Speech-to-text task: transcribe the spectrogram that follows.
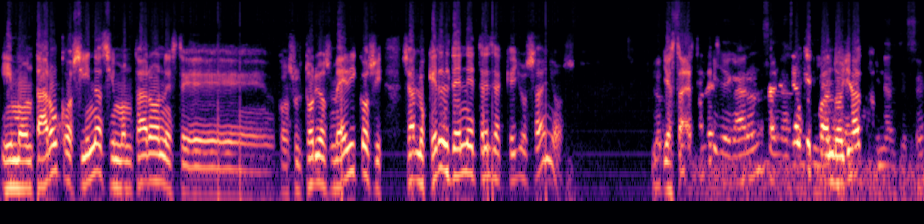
y montaron cocinas y montaron este, consultorios médicos y, o sea, lo que era el DN3 de aquellos años. Lo que, hasta, llegaron cuando ya, ¿eh?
